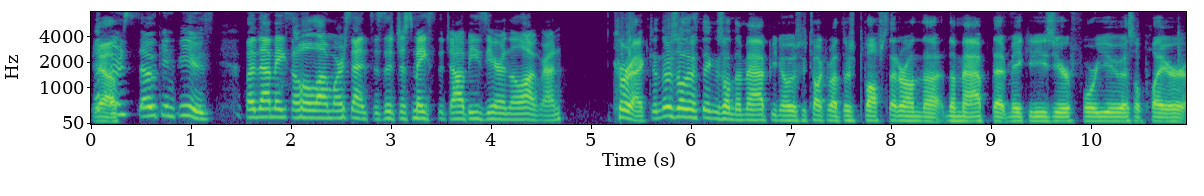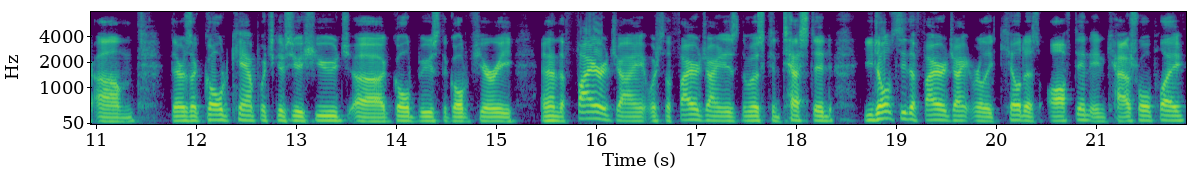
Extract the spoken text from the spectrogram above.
Yeah. I was so confused. But that makes a whole lot more sense, as it just makes the job easier in the long run. Correct. And there's other things on the map, you know, as we talked about, there's buffs that are on the, the map that make it easier for you as a player. Um, there's a gold camp, which gives you a huge uh, gold boost, the gold fury. And then the fire giant, which the fire giant is the most contested. You don't see the fire giant really killed as often in casual play,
